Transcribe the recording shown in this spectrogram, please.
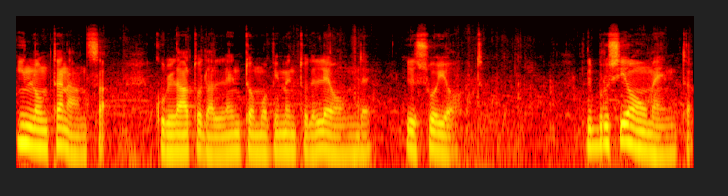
In lontananza, cullato dal lento movimento delle onde, il suo yacht. Il brusio aumenta,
